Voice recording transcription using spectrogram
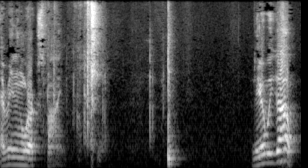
everything works fine. There we go.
